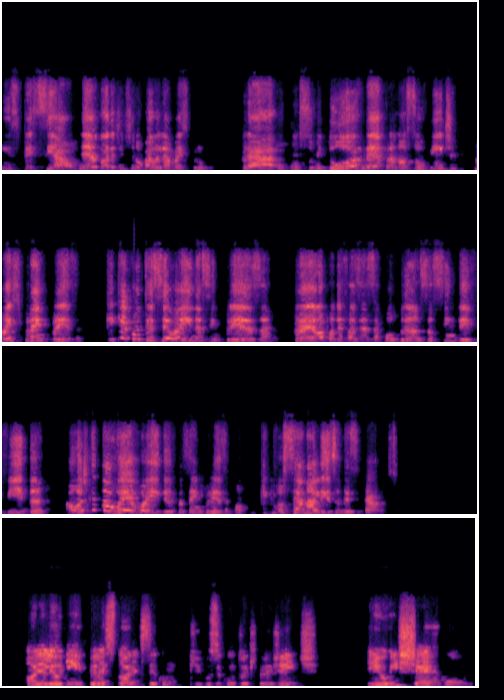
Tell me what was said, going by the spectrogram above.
em especial, né? Agora a gente não vai olhar mais para o consumidor, né? Para nosso ouvinte, mas para a empresa. O que, que aconteceu aí nessa empresa para ela poder fazer essa cobrança assim devida? Aonde que está o erro aí dentro dessa empresa? O que, que você analisa nesse caso? Olha, Leoni, pela história que você, que você contou aqui para gente, eu enxergo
